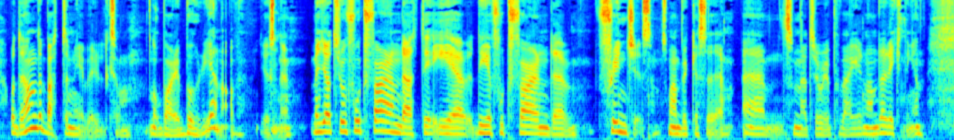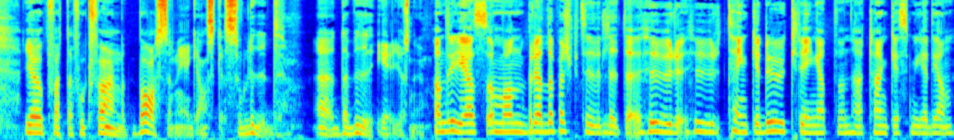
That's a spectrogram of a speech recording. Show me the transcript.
Och den debatten är vi liksom nog bara i början av just nu. Men jag tror fortfarande att det är, det är fortfarande fringes, som man brukar säga, eh, som jag tror är på väg i den andra riktningen. Jag uppfattar fortfarande att basen är ganska solid där vi är just nu. Andreas, om man breddar perspektivet lite, hur, hur tänker du kring att den här tankesmedjan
